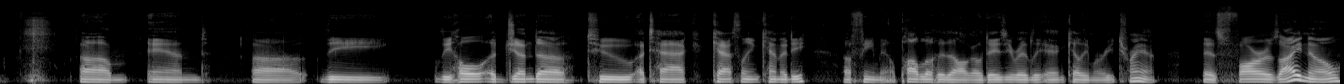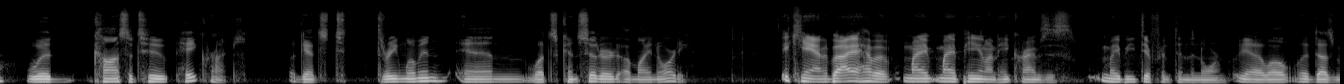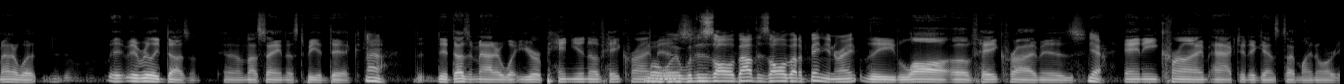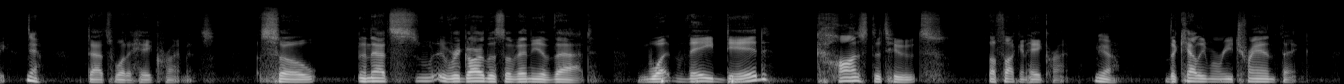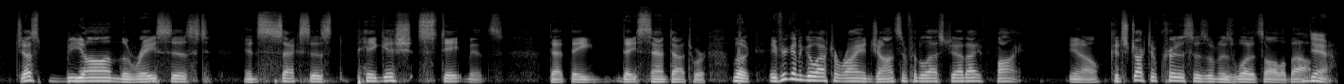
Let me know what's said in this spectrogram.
um, and uh, the the whole agenda to attack Kathleen Kennedy, a female, Pablo Hidalgo, Daisy Ridley, and Kelly Marie Tran, as far as I know, would constitute hate crimes against three women and what's considered a minority. It can, but I have a my my opinion on hate crimes is maybe different than the norm. Yeah, well, it doesn't matter what. It, it really doesn't. And I'm not saying this to be a dick. No. Th- It doesn't matter what your opinion of hate crime Well, is. what this is all about. This is all about opinion, right? the law of hate crime is Yeah. any crime acted against a minority. Yeah. That's what a hate crime is. So, and that's regardless of any of that. What they did constitutes a fucking hate crime. Yeah. The Kelly Marie Tran thing. Just beyond the racist and sexist, piggish statements that they they sent out to her. Look, if you're going to go after Rian Johnson for the Last Jedi, fine. You know, constructive criticism is what it's all about Yeah.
